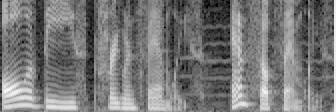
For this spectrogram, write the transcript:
all of these fragrance families and subfamilies,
